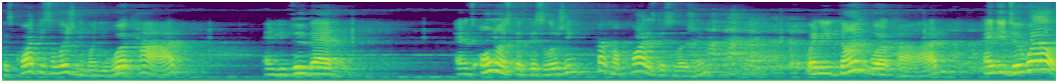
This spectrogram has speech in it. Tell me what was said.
It's quite disillusioning when you work hard and you do badly. And it's almost as disillusioning, perhaps not quite as disillusioning, when you don't work hard and you do well.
